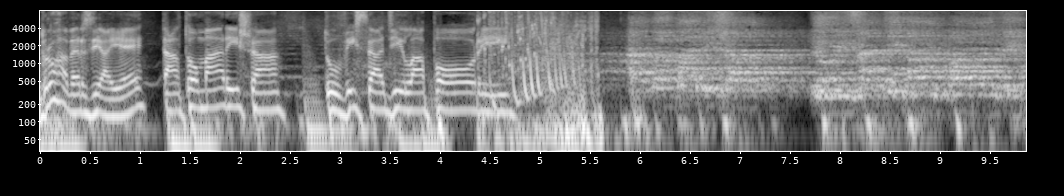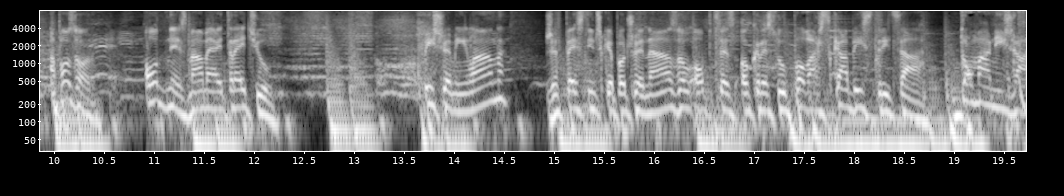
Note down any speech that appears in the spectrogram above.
Druhá verzia je táto Mariša tu vysadila pory. A pozor, od dnes máme aj treťu. Píše Milan, že v pesničke počuje názov obce z okresu Považská Bystrica. Domaniža.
